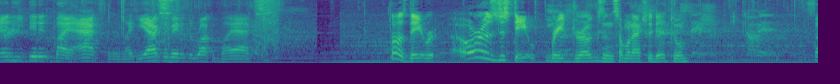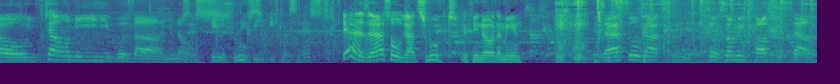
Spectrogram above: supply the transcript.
And he did it by accident. Like he activated the rocket by accident. I thought it was date, or it was just date raid drugs, and someone actually did it to him. So you telling me he was, uh, you know, he was roofied? Yeah, his asshole got swooped, if you know what I mean. his asshole got swooped. So somebody tossed the salad.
